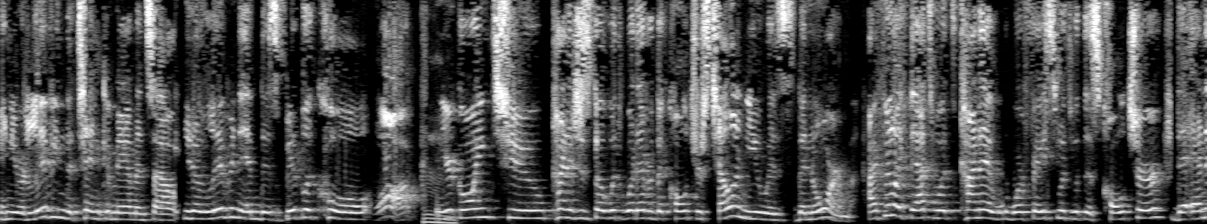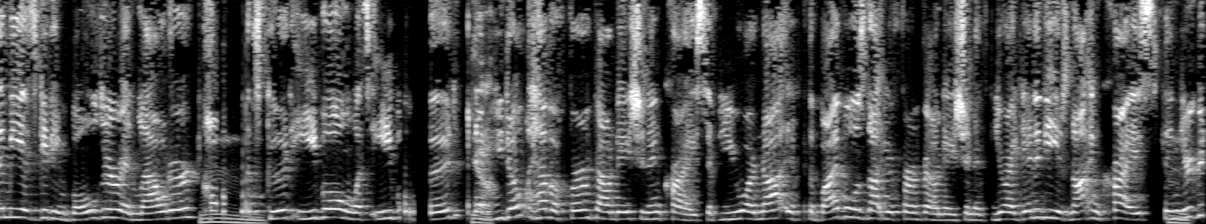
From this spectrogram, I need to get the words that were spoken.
and you're living the 10 commandments out, you know, living in this biblical walk, mm. you're going to kind of just go with whatever the culture's telling you is the norm. I feel like that's what's kind of we're faced with with this culture. The enemy is getting bolder and louder, mm. what's good evil and what's evil good. Yeah. If you don't have a firm foundation in Christ, if you are not, if the Bible is not your firm foundation, if your identity is not in Christ, then mm. you're going to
